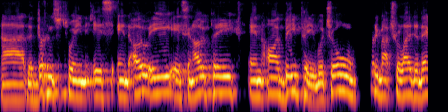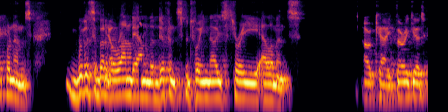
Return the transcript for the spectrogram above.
uh, the difference between S and OE, S and OP, and IBP, which are all pretty much related acronyms. Give us a bit yep. of a rundown on the difference between those three elements. Okay, very good.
